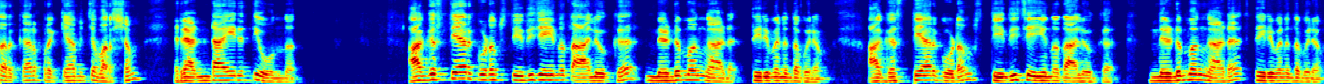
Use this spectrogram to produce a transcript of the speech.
സർക്കാർ പ്രഖ്യാപിച്ച വർഷം രണ്ടായിരത്തി ഒന്ന് അഗസ്ത്യാർകൂടം സ്ഥിതി ചെയ്യുന്ന താലൂക്ക് നെടുമങ്ങാട് തിരുവനന്തപുരം. അഗസ്ത്യാർകൂടം സ്ഥിതി ചെയ്യുന്ന താലൂക്ക് നെടുമങ്ങാട് തിരുവനന്തപുരം.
